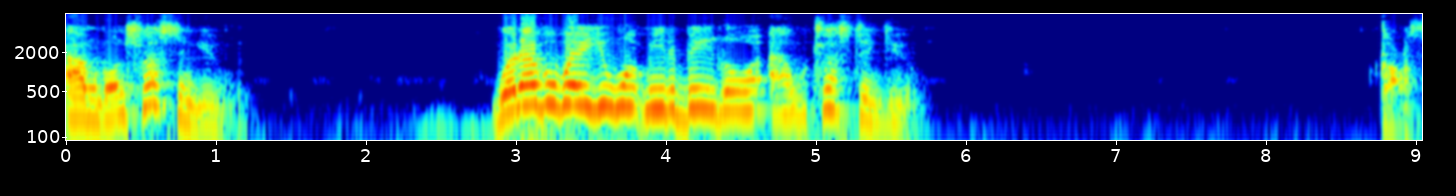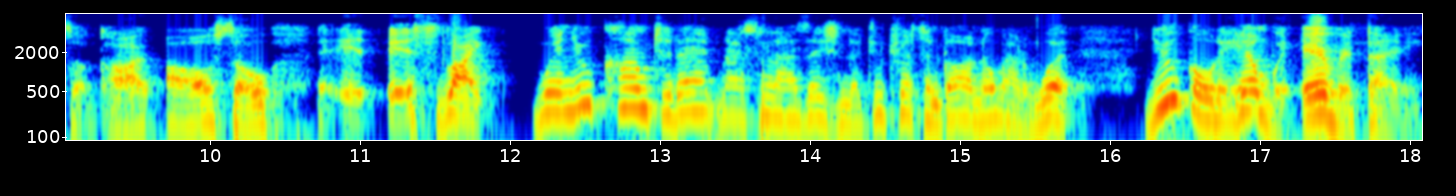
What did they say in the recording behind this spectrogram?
I'm to trust in you. Whatever way you want me to be, Lord, I will trust in you. Also, God, also, it, it's like when you come to that rationalization that you trust in God no matter what, you go to Him with everything.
